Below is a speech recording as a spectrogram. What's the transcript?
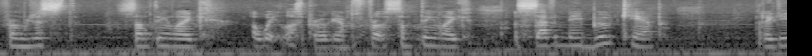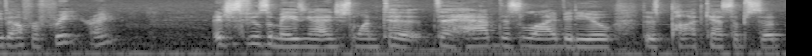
from just something like a weight loss program, from something like a seven day boot camp that I gave out for free, right? It just feels amazing. I just wanted to, to have this live video, this podcast episode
